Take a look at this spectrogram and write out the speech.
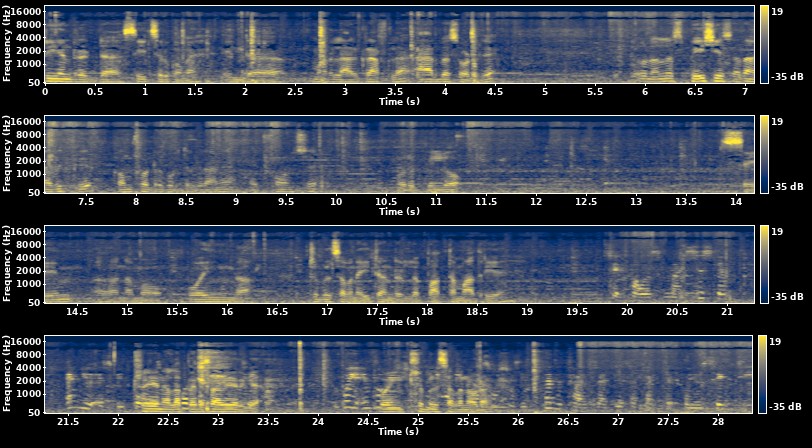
three hundred seats இருக்குங்க இந்த மாடல் ஏர்க்ராஃப்டில் ஏர்பஸோடது ஒரு நல்ல ஸ்பேஷியஸாக தான் இருக்குது கம்ஃபர்டர் கொடுத்துருக்குறாங்க. ஹெட்ஃபோன்ஸு ஒரு பில்லோ சேம் நம்ம போயிங் ட்ரிபிள் செவன் எயிட் ஹண்ட்ரடில் பார்த்த மாதிரியே. Set powers from my system and USB port. Tray நல்லா பெருசாகவே இருக்கு. For your Boeing information, 777 ஓட. also been sanitized and disinfected for your safety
